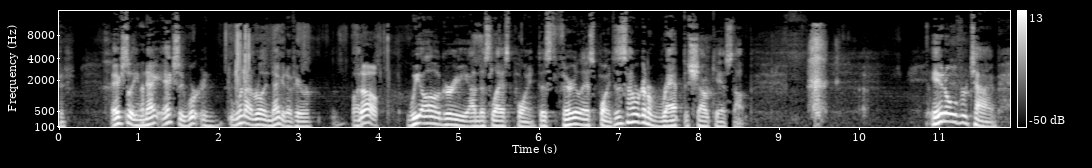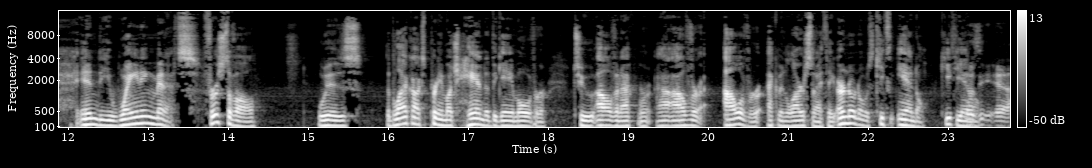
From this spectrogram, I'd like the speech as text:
actually, neg- actually, we're we're not really negative here. But No. We all agree on this last point. This very last point. This is how we're going to wrap the shoutcast up. In overtime, in the waning minutes, first of all, was the Blackhawks pretty much handed the game over to Alvin Ekman, Oliver Oliver Ekman-Larsson, I think, or no, no, it was Keith Yandle. Keith It Yandle. was, yeah.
